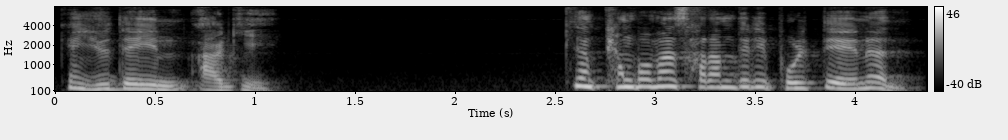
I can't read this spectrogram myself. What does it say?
그냥 유대인 아기. 그냥 평범한 사람들이 볼 때에는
